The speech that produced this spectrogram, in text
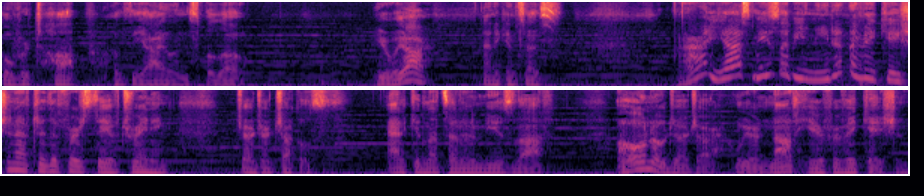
over top of the islands below. Here we are, Anakin says. Ah, yes, Misa be needing a vacation after the first day of training. Jar Jar chuckles. Anakin lets out an amused laugh. Oh no, Jar Jar, we are not here for vacation.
